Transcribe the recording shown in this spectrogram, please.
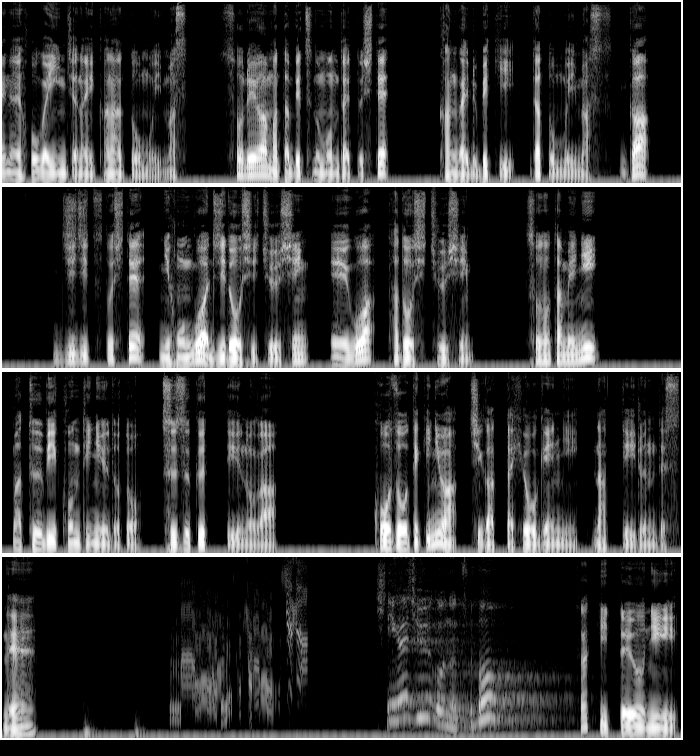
えない方がいいんじゃないかなと思います。それはまた別の問題として考えるべきだと思いますが、事実として日本語は自動詞中心、英語は他動詞中心。そのために、まあ、to be continued と続くっていうのが構造的には違った表現になっているんですね。のツボさっき言ったように、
